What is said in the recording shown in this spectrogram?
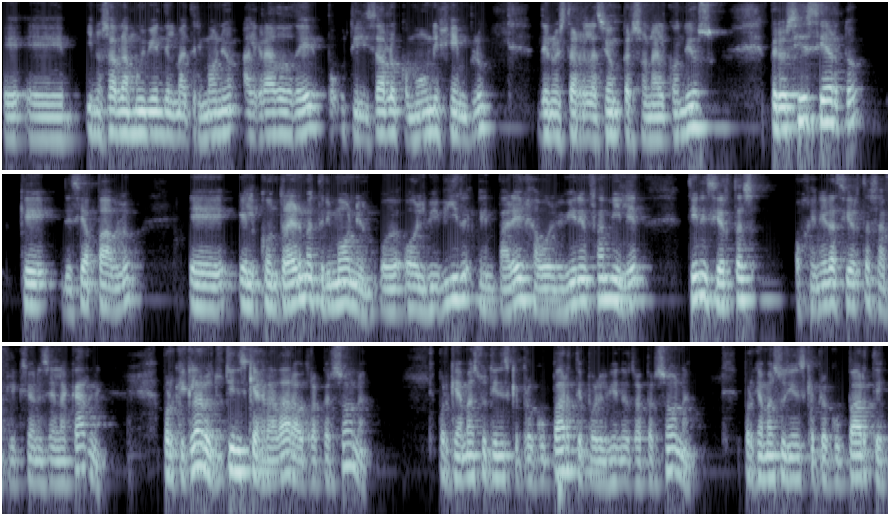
Eh, eh, y nos habla muy bien del matrimonio al grado de utilizarlo como un ejemplo de nuestra relación personal con Dios. Pero sí es cierto que, decía Pablo, el contraer matrimonio o, el vivir en pareja o el vivir en familia tiene ciertas o genera ciertas aflicciones en la carne. Porque claro, tú tienes que agradar a otra persona, porque además tú tienes que preocuparte por el bien de otra persona, porque además tú tienes que preocuparte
